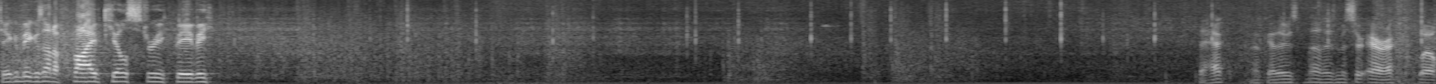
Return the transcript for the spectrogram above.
And Bake is on a five kill streak, baby. The heck? Okay, there's no, there's Mr. Eric. Whoa.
